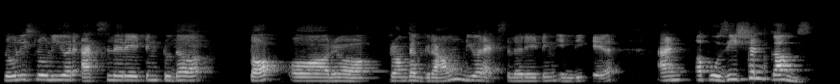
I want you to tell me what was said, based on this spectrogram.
Slowly, slowly you are accelerating to the top or uh, from the ground you are accelerating in the air and a position comes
